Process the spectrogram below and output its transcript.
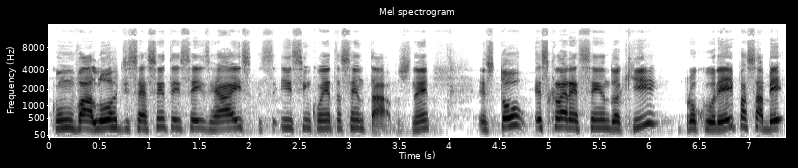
com um valor de R$ 66,50. Né? Estou esclarecendo aqui, procurei para saber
